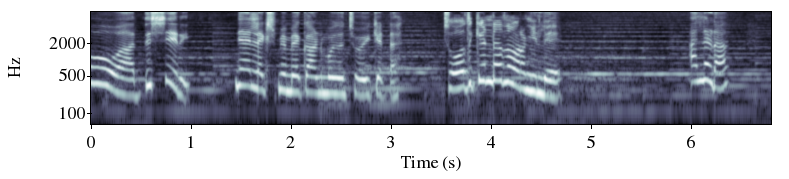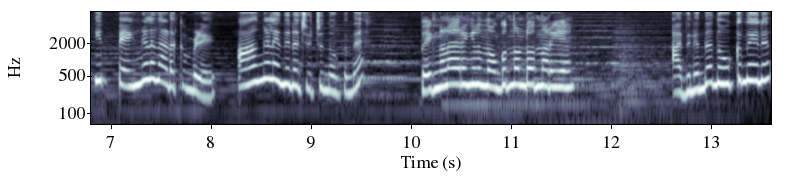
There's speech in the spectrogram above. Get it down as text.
ഓ അത് ശരി. ഞാൻ ലക്ഷ്മി അമ്മയെ കാണുമ്പോൾ ഒന്ന് ചോദിക്കട്ടെ? ചോദിക്കണ്ടെന്ന് പറഞ്ഞില്ലേ? അല്ലടാ ഈ പെങ്ങൾ നടക്കുമ്പോഴേ ആങ്ങൾ എന്തിനാ ചുറ്റും നോക്കുന്നേ? പെങ്ങളാരെങ്കിലും നോക്കുന്നുണ്ടോന്നറിയാൻ അതിനെന്താ നോക്കുന്നതിന്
